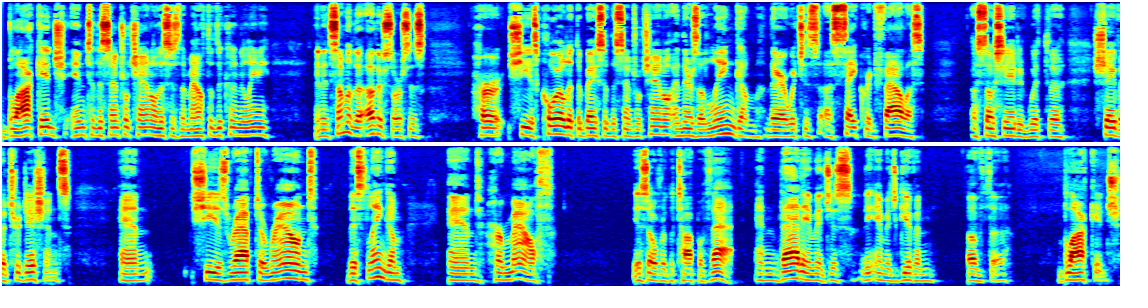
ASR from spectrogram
blockage into the central channel. This is the mouth of the Kundalini. And in some of the other sources, her she is coiled at the base of the central channel, and there's a lingam there, which is a sacred phallus associated with the Shaiva traditions. And she is wrapped around this lingam, and her mouth is over the top of that. And that image is the image given of the blockage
